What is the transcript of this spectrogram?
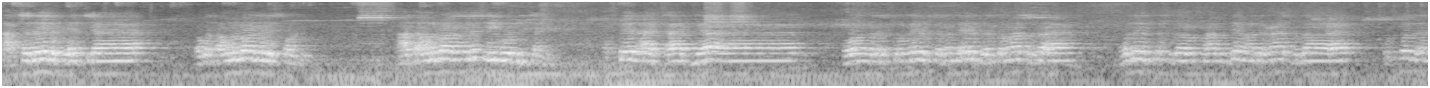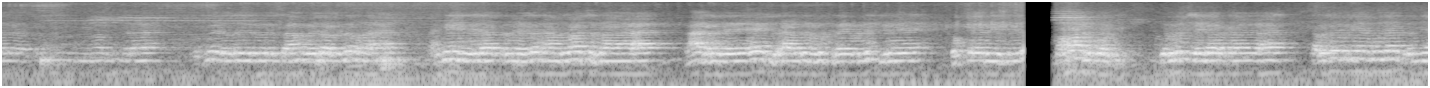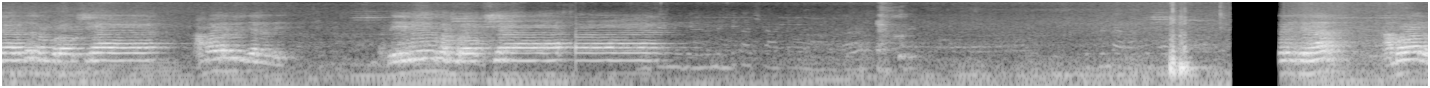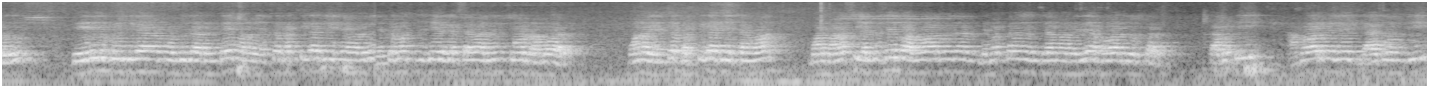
అక్షదేవ చర్చ ఒక తమిళ భాగం వేసుకోండి. ఆ తమిళ భాగం మీద చేయబోధించండి ओम ब्रह्मदेव सगंधेव ब्रह्मा सदा है बोले ब्रह्मादेव मादका सदा है उत्तर शाम वेला वेला होना है अंगे वेला वेला नाम द्वा सदा है नागर वेले है जुराव दर्वत्रय वेले जुरे ओके वेले महानुभावी गुरु शैला का है सर्वदेव के पूजा धन्यार्थ संप्रोक्ष्य हमारे जन दे देवी संप्रोक्ष्य గురించిన అమ్మవారు దేనికి పూజగా పొందుతారంటే మనం ఎంత భక్తిగా చేసామో ఎంత మంచి చేయగట్టామో అనేది చూడండి అమ్మవారు. మనం ఎంత భక్తిగా చేసామో మన మనసు ఎంతసేపు అమ్మవారి మీద నిమగ్నం ఉంచామో అనేది అమ్మవారు చూస్తారు. కాబట్టి అమ్మవారి మీద ధ్యాస ఉంచి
